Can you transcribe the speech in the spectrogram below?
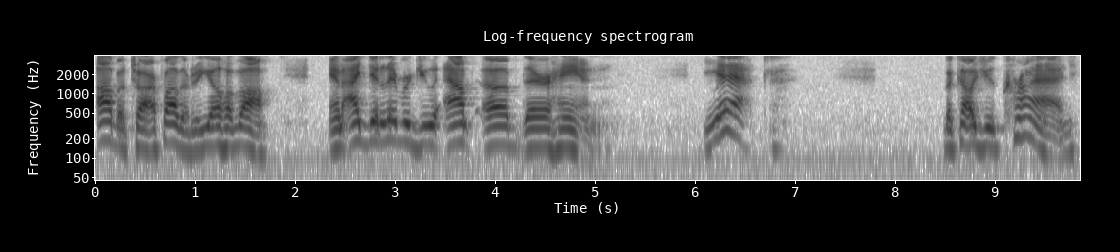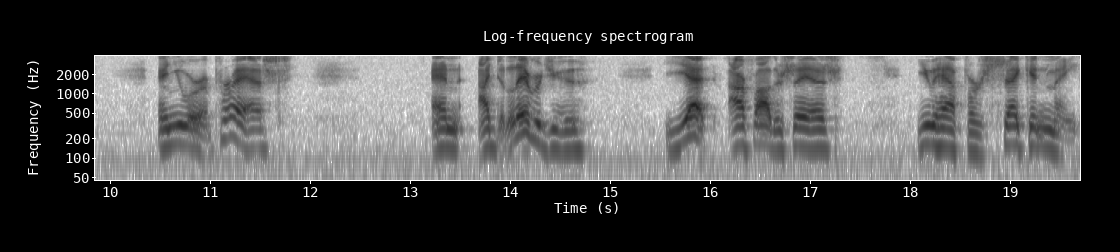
Abba, to our father, to Jehovah, and I delivered you out of their hand. Yet, because you cried and you were oppressed, and I delivered you, yet our Father says, You have forsaken me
